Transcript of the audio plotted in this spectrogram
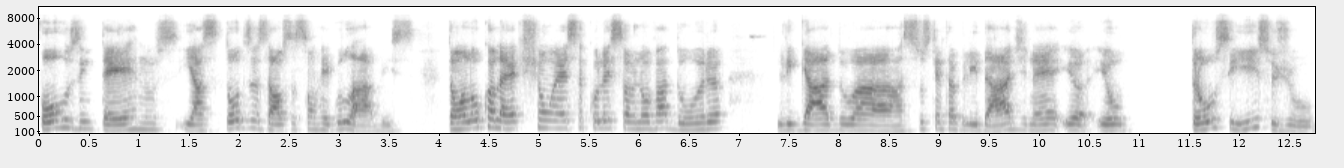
forros internos e as, todas as alças são reguláveis. Então, a Low Collection é essa coleção inovadora ligado à sustentabilidade, né? Eu, eu trouxe isso, Ju,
